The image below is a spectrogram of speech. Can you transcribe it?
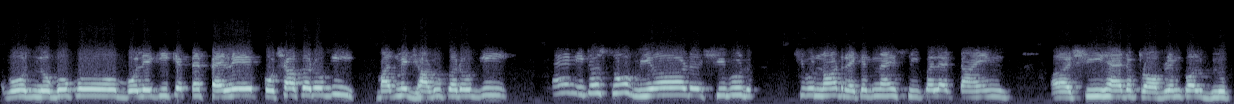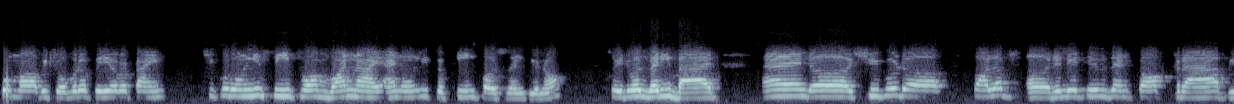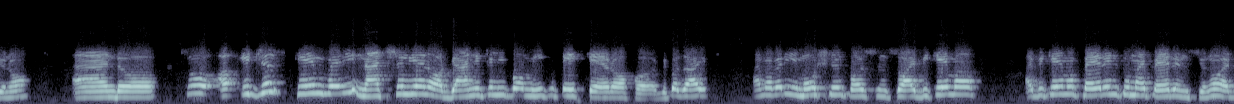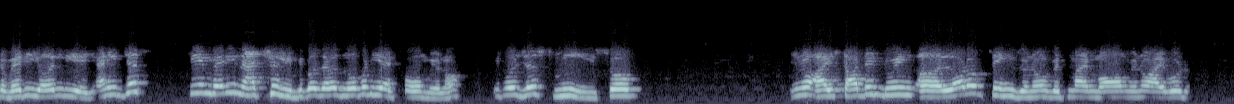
वो लोगों को बोलेगी कि मैं पहले पोछा करोगी बाद में झाड़ू करोगी and it was so weird she would she would not recognize people at times uh, she had a problem called glaucoma which over a period of time she could only see from one eye and only 15% you know so it was very bad and uh, she would uh, call up uh, relatives and talk crap you know and uh, so uh, it just came very naturally and organically for me to take care of her because i i'm a very emotional person so i became a I became a parent to my parents, you know, at a very early age. And it just came very naturally because there was nobody at home, you know. It was just me. So, you know, I started doing a lot of things, you know, with my mom. You know, I would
